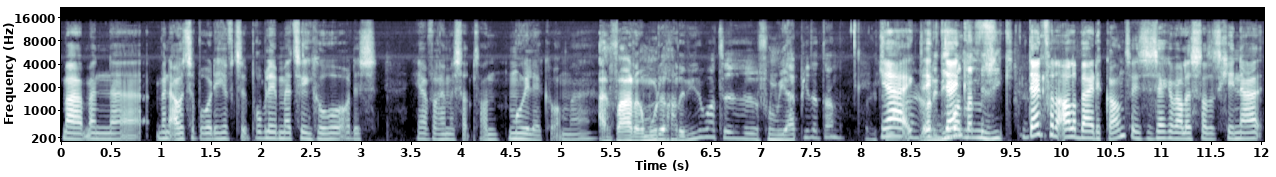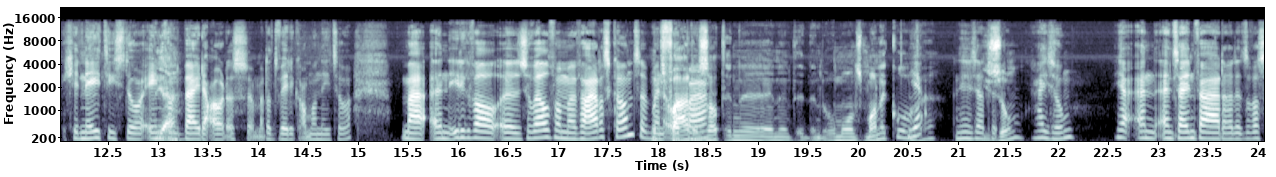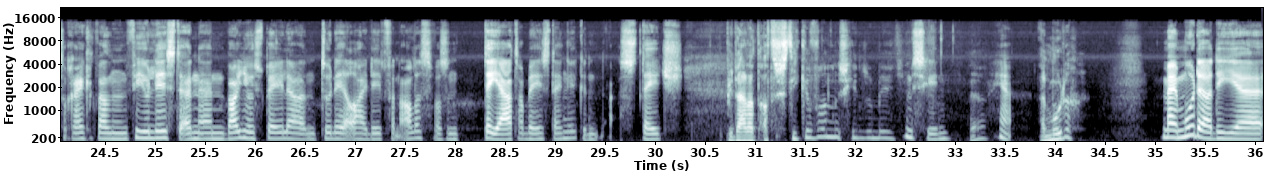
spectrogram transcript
Maar mijn, eh, mijn oudste broer die heeft een probleem met zijn gehoor. Dus ja, voor hem is dat dan moeilijk om... eh, En vader en moeder hadden die er wat? eh, van wie heb je dat dan? Ja, ik- denk- wat met muziek? Ik denk van allebei de kanten. Ze zeggen wel eens dat het gena- genetisch door een Ja. van de beide ouders, eh, maar dat weet ik allemaal niet hoor. Maar in ieder geval, zowel van mijn vaders kant, mijn Want vader opa. zat in, de, in het, in het Romoons mannenkoor, Ja, hè? Die zong. Hij zong. Ja, en, en zijn vader, dat was toch eigenlijk wel een violist en een banjo-speler, een toneel. Hij deed van alles. Het was een theaterbeest, denk ik. Een stage, je daar dat artistieke van misschien zo'n beetje? misschien. Ja. Ja. En moeder? Mijn moeder, die, eh,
